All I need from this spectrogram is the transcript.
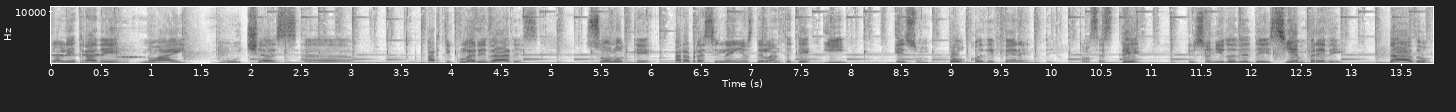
La letra D no hay muchas uh, particularidades, solo que para brasileños delante de I es un poco diferente. Entonces D, el sonido de D siempre D, dado,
